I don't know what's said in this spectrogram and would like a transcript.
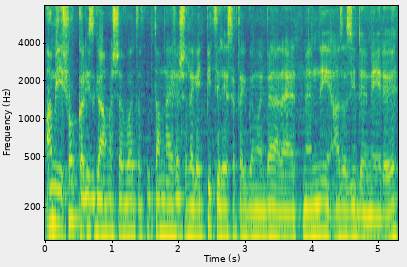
ami sokkal izgalmasabb volt a futamnál, és esetleg egy pici részletekben majd bele lehet menni, az az időmérő,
